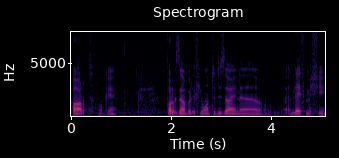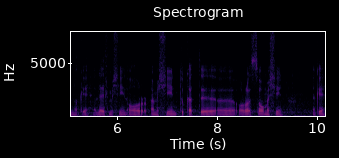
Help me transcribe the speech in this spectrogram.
part okay. For example if you want to design a, a lathe machine okay a lathe machine or a machine to cut uh, uh, or a saw machine okay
